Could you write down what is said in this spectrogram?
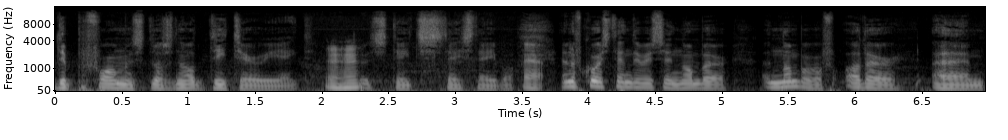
the performance does not deteriorate. Mm-hmm. It stays, stays stable. Yeah. And of course, then there is a number a number of other um,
